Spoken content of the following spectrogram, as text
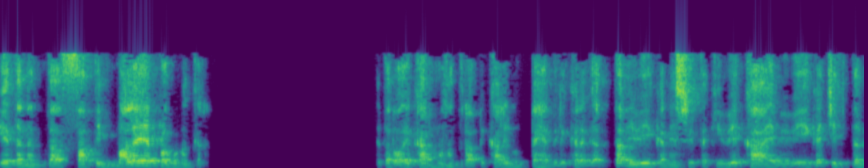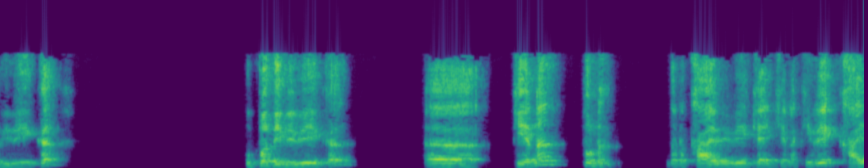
එතනත්තා සති බලය ප්‍රගුණ කර. එතකොට ওই කර්ම හතර අපි කලිනුත් පැහැදිලි කරගත්තා විවේක නිශ්චිත කිව්වේ කාය විවේක චිත්ත විවේක උපදි විවේක කියන තුන. එතකොට කාය විවේකයි කියලා කිව්වේ කය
